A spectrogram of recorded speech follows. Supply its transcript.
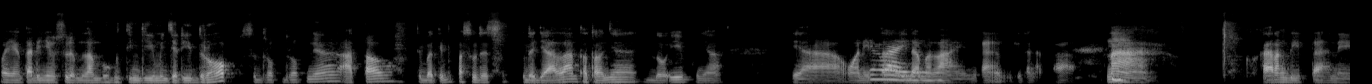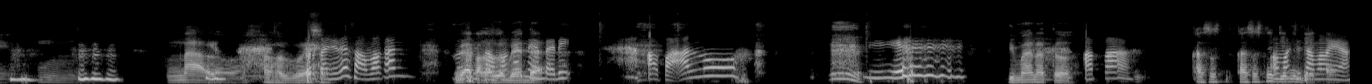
apa yang tadinya sudah melambung tinggi menjadi drop, sedrop-dropnya, atau tiba-tiba pas sudah sudah jalan, totalnya doi punya ya wanita lain. idaman lain kan kita nggak tahu. Nah, sekarang Dita nih, hmm, kenal iya. loh kalau gue. Pertanyaannya sama kan? Enggak kalau lu kan beda. Kan tadi apaan lu? Iya. Gimana tuh? Apa? Kasus kasusnya oh, gini masih sama ya?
